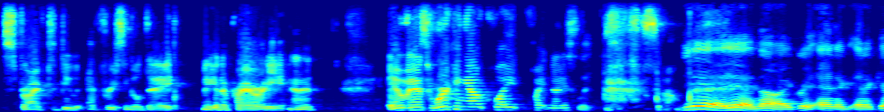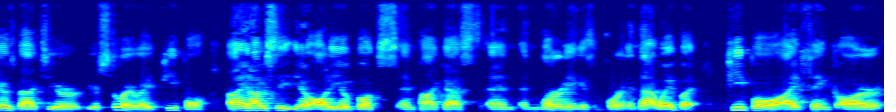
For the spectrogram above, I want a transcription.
strive to do every single day. Make it a priority, and it, it it's working out quite quite nicely. so. Yeah, yeah, no, I agree, and it, and it goes back to your your story, right? People, uh, and obviously, you know, audiobooks and podcasts and and learning is important in that way, but people, I think, are.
